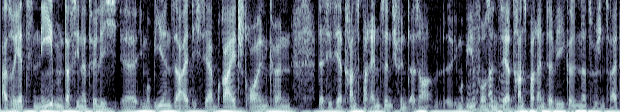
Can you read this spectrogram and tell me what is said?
also jetzt neben, dass Sie natürlich äh, immobilienseitig sehr breit streuen können, dass Sie sehr transparent sind. Ich finde, also äh, Immobilienfonds sind sehr transparente Vehikel in der Zwischenzeit.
